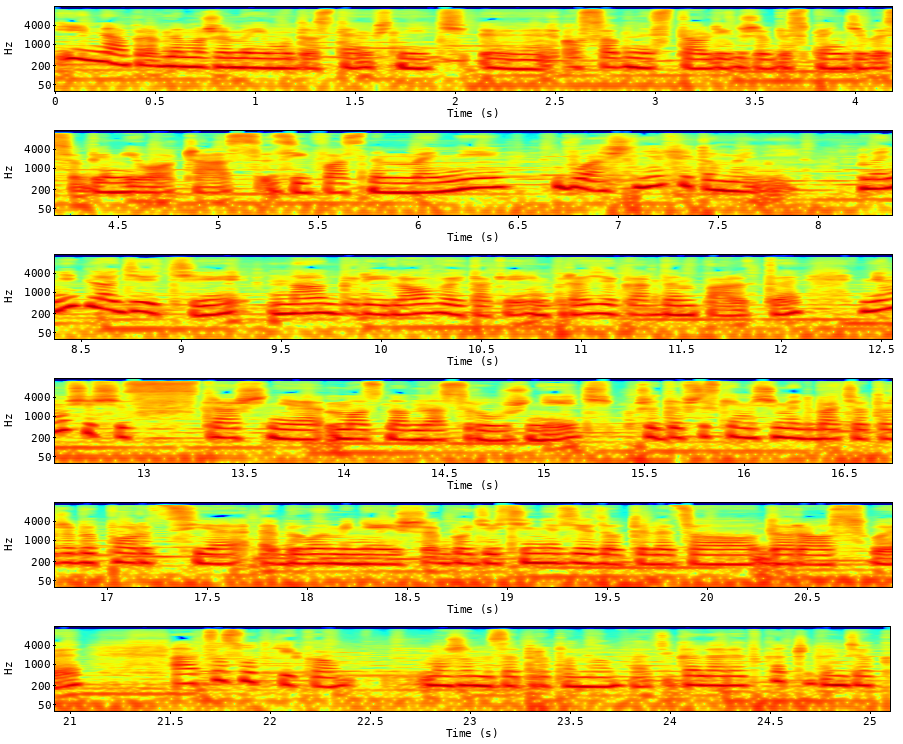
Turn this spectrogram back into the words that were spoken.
i naprawdę możemy im udostępnić osobny stolik, żeby spędziły sobie miło czas z ich własnym menu. Właśnie, jakie to menu? Menu dla dzieci na grillowej takiej imprezie garden party nie musi się strasznie mocno od nas różnić. Przede wszystkim musimy dbać o to, żeby porcje były mniejsze, bo dzieci nie zjedzą tyle co dorosły. A co słodkiego możemy zaproponować? Galaretka, czy będzie ok?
